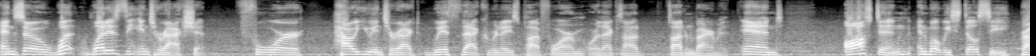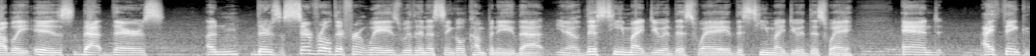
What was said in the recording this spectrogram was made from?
And so what what is the interaction for how you interact with that Kubernetes platform or that cloud cloud environment? And often, and what we still see probably is that there's there's several different ways within a single company that you know this team might do it this way, this team might do it this way, and I think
